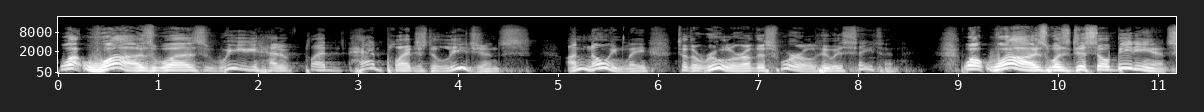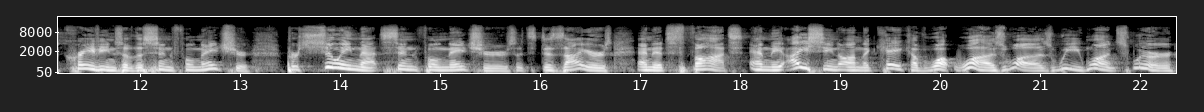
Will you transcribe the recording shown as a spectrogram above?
What was, was we had, pled, had pledged allegiance unknowingly to the ruler of this world, who is Satan. What was, was disobedience, cravings of the sinful nature, pursuing that sinful nature's, its desires and its thoughts. And the icing on the cake of what was, was we once were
